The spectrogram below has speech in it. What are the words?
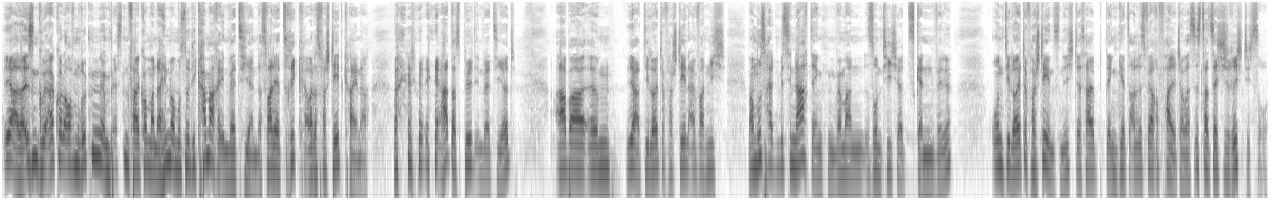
Ja, da ist ein QR-Code auf dem Rücken. Im besten Fall kommt man dahin, man muss nur die Kamera invertieren. Das war der Trick, aber das versteht keiner. er hat das Bild invertiert. Aber ähm, ja, die Leute verstehen einfach nicht. Man muss halt ein bisschen nachdenken, wenn man so ein T-Shirt scannen will. Und die Leute verstehen es nicht, deshalb denken jetzt alles wäre falsch. Aber es ist tatsächlich richtig so.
